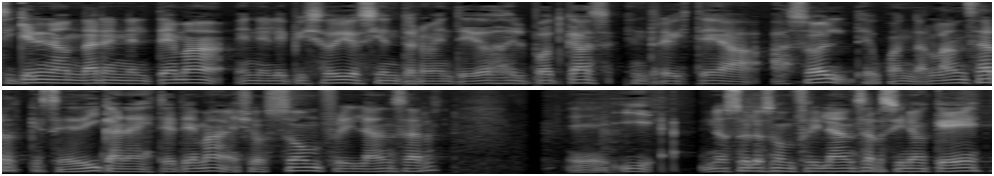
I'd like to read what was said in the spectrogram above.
Si quieren ahondar en el tema, en el episodio 192 del podcast entrevisté a, Sol de Wanderlancer, que se dedican a este tema. Ellos son freelancers eh, y no solo son freelancers, sino que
